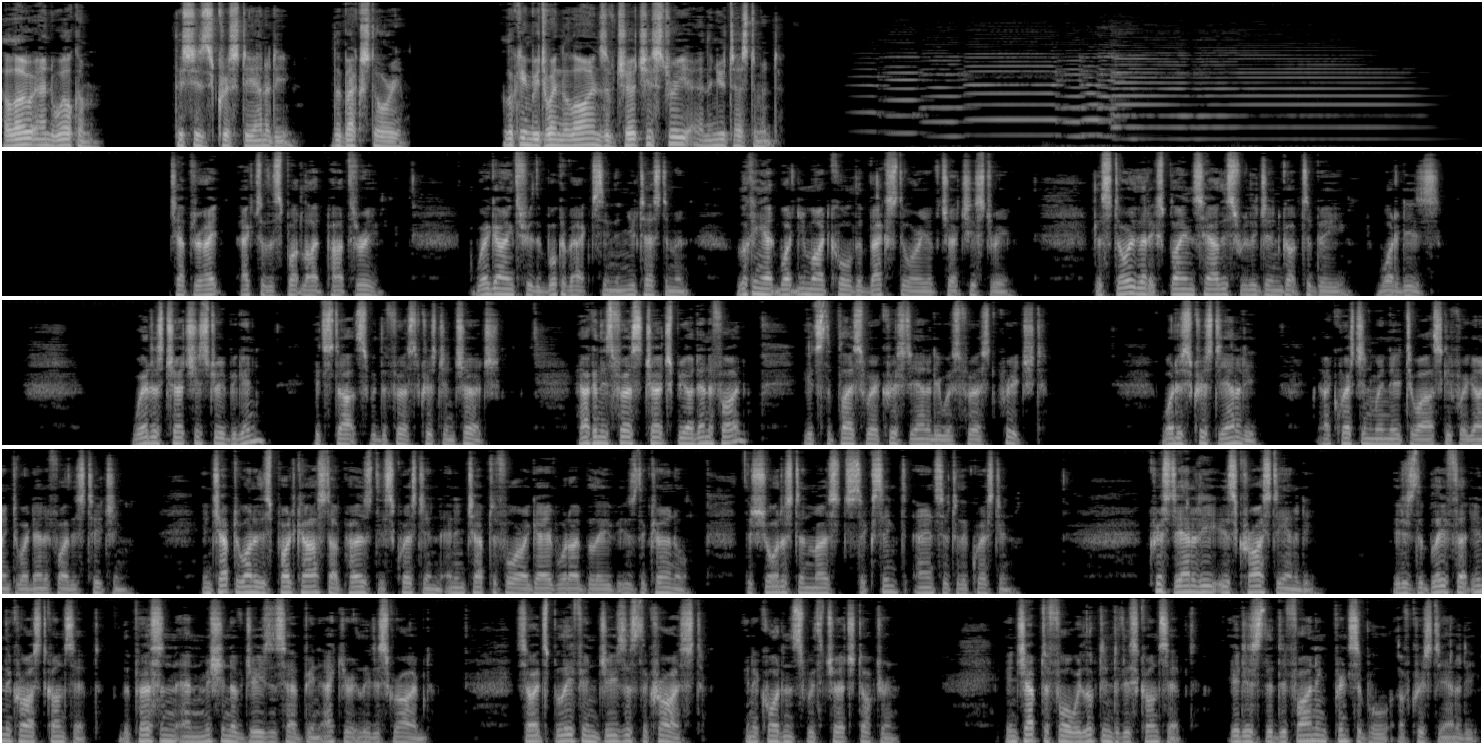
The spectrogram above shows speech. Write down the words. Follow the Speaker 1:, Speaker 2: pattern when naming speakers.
Speaker 1: Hello and welcome. This is Christianity, the backstory, looking between the lines of church history and the New Testament.
Speaker 2: Chapter 8, Acts of the Spotlight, Part 3. We're going through the book of Acts in the New Testament, looking at what you might call the backstory of church history, the story that explains how this religion got to be what it is. Where does church history begin? It starts with the first Christian church. How can this first church be identified? It's the place where Christianity was first preached. What is Christianity? A question we need to ask if we're going to identify this teaching. In chapter 1 of this podcast, I posed this question, and in chapter 4, I gave what I believe is the kernel, the shortest and most succinct answer to the question. Christianity is Christianity. It is the belief that in the Christ concept, the person and mission of Jesus have been accurately described. So it's belief in Jesus the Christ, in accordance with church doctrine. In chapter 4, we looked into this concept. It is the defining principle of Christianity,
